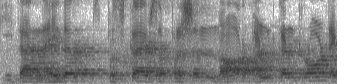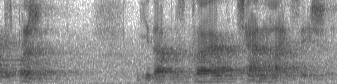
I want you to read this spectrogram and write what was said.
Gita neither prescribes suppression nor uncontrolled expression. Gita prescribes channelization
